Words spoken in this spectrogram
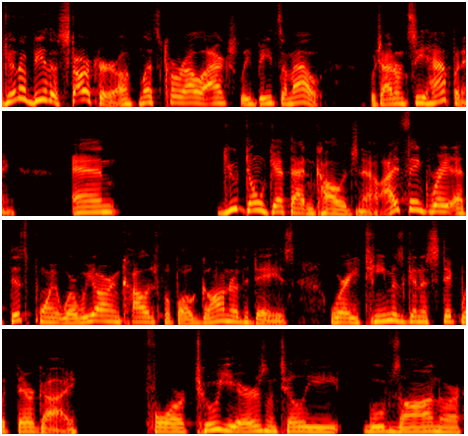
gonna be the starter unless Corral actually beats him out, which I don't see happening. And you don't get that in college now. I think right at this point where we are in college football, gone are the days where a team is going to stick with their guy for two years until he moves on, or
